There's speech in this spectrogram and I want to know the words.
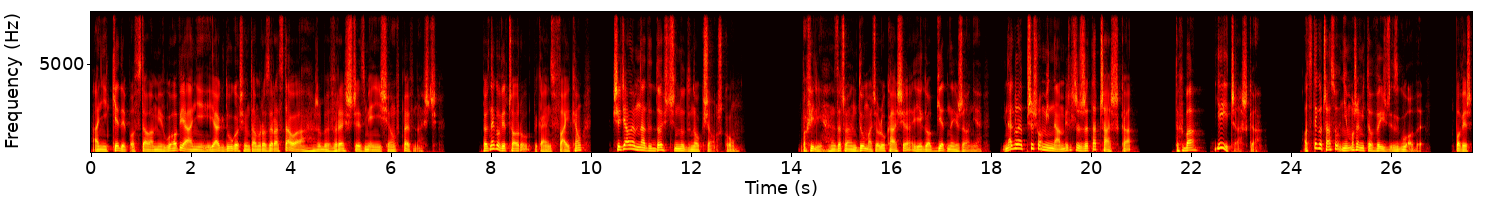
ani kiedy powstała mi w głowie, ani jak długo się tam rozrastała, żeby wreszcie zmienić się w pewność. Pewnego wieczoru, pykając fajkę, Siedziałem nad dość nudną książką. Po chwili zacząłem dumać o Lukasie i jego biednej żonie. I nagle przyszło mi na myśl, że ta czaszka to chyba jej czaszka. Od tego czasu nie może mi to wyjść z głowy. Powiesz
